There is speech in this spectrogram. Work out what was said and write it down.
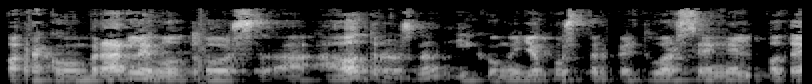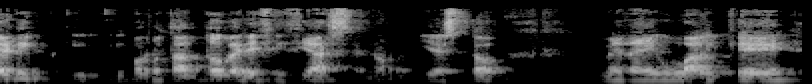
para comprarle votos a, otros, ¿no? Y con ello pues perpetuarse en el poder y, por lo tanto beneficiarse, ¿no? Y esto me da igual que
